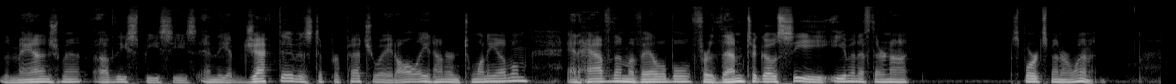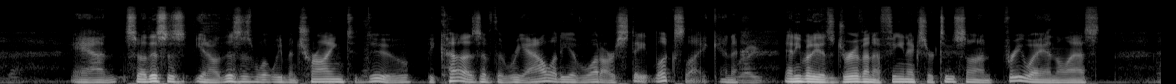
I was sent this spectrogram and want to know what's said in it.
the management of these species, and the objective is to perpetuate all 820 of them and have them available for them to go see, even if they're not sportsmen or women. And so this is, you know, this is what we've been trying to do because of the reality of what our state looks like. And right. anybody that's driven a Phoenix or Tucson freeway in the last oh,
